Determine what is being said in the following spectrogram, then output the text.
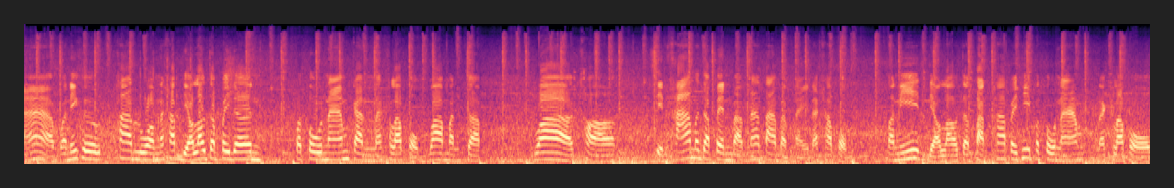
อ่าวันนี้คือภาพรวมนะครับ เดี๋ยวเราจะไปเดินประตูน้ำกันนะครับผมว่ามันจะว่าขอสินค้ามันจะเป็นแบบหน้าตาแบบไหนนะครับผม ตอนนี้เดี๋ยวเราจะตัดภาพไปที่ประตูน้ำนะครับผม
